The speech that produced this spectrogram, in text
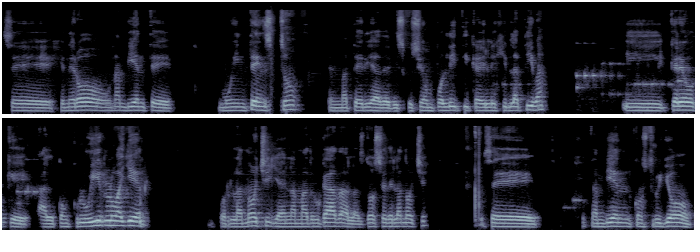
se generó un ambiente muy intenso en materia de discusión política y legislativa y creo que al concluirlo ayer por la noche, ya en la madrugada a las 12 de la noche, se también construyó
